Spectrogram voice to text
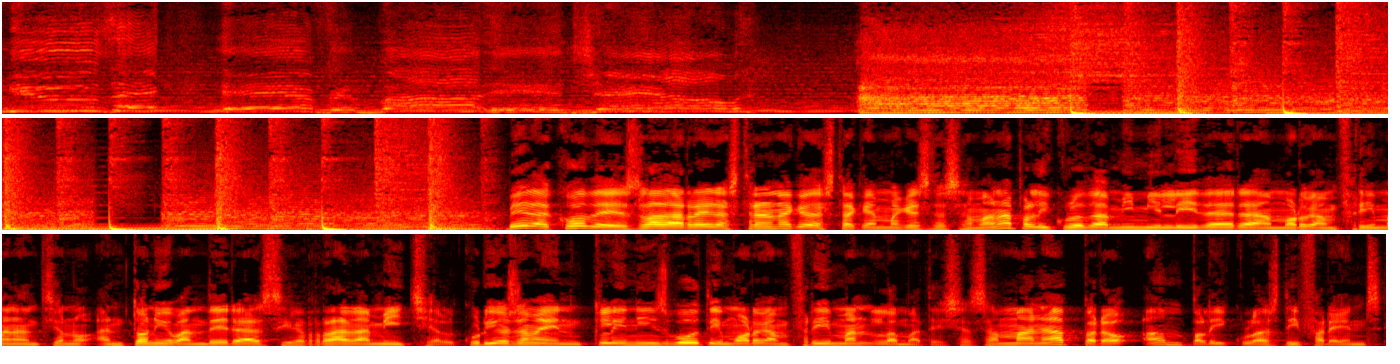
music, everybody jam. I Bé, de Code és la darrera estrena que destaquem aquesta setmana, pel·lícula de Mimi Líder, Morgan Freeman, Antonio, Antonio Banderas i Rada Mitchell. Curiosament, Clint Eastwood i Morgan Freeman la mateixa setmana, però en pel·lícules diferents.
